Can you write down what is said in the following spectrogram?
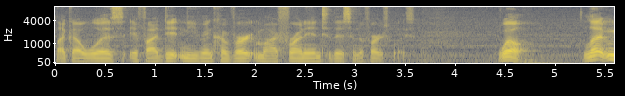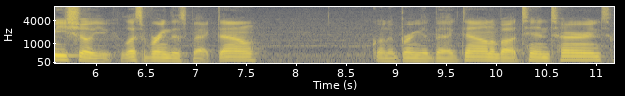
like I was if I didn't even convert my front end to this in the first place. Well, let me show you. Let's bring this back down. I'm going to bring it back down about 10 turns.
